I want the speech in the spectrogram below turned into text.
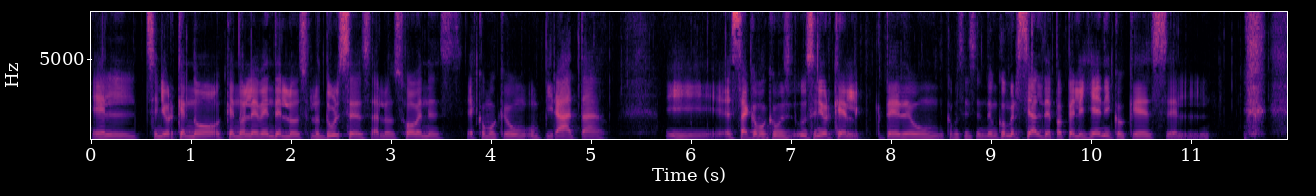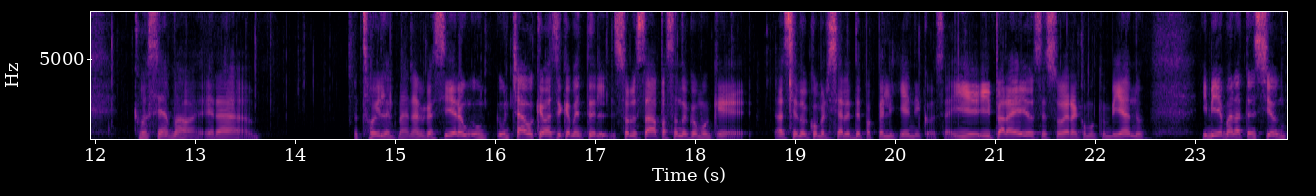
El señor que no, que no le vende los, dulces a los jóvenes es como que un pirata. Y está como que un, un señor que de, de un, ¿cómo se dice? De un comercial de papel higiénico que es el... ¿Cómo se llamaba? Era... Toilet Man, algo así. Era un, un chavo que básicamente solo estaba pasando como que haciendo comerciales de papel higiénico. o sea, y, y para ellos eso era como que un villano. Y me llama la atención,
